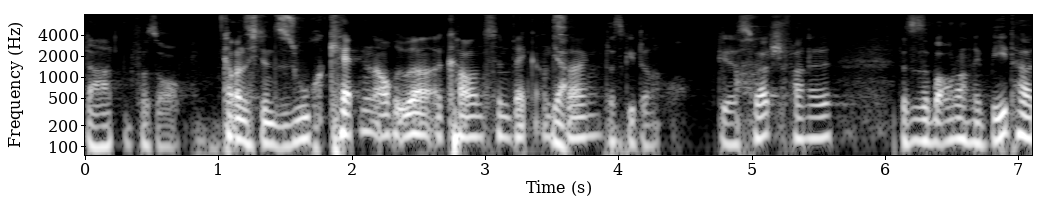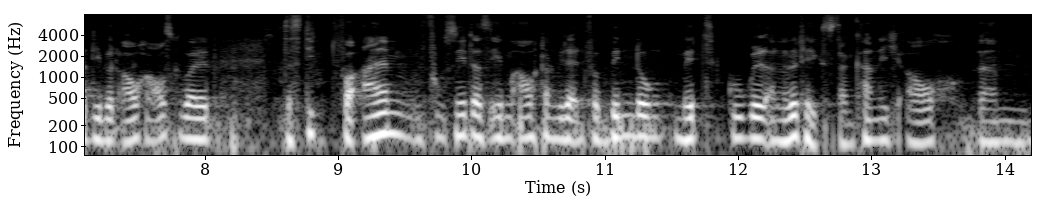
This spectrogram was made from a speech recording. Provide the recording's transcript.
Daten versorgen. Kann man sich denn Suchketten auch über Accounts hinweg Ja, anzeigen? das geht dann auch. Der Search Funnel, das ist aber auch noch eine Beta, die wird auch ausgeweitet. Das liegt vor allem, funktioniert das eben auch dann wieder in Verbindung mit Google Analytics. Dann kann ich auch ähm,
